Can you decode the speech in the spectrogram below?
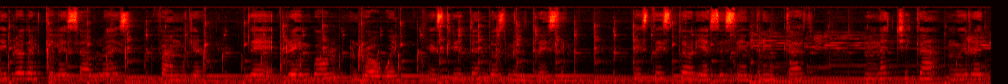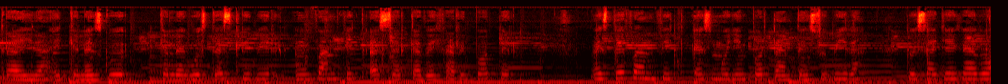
libro del que les hablo es Fangirl de Rainbow Rowell, escrito en 2013. Esta historia se centra en Kat, una chica muy retraída y que, les que le gusta escribir un fanfic acerca de Harry Potter. Este fanfic es muy importante en su vida, pues ha llegado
